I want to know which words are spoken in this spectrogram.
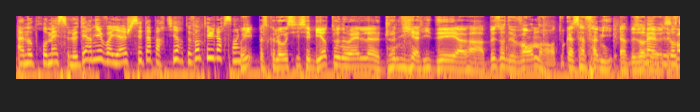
À nos promesses, le dernier voyage, c'est à partir de 21h05. Oui, parce que là aussi c'est bientôt Noël. Johnny Hallyday a besoin de vendre, en tout cas sa famille a besoin Bah, de, vendre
